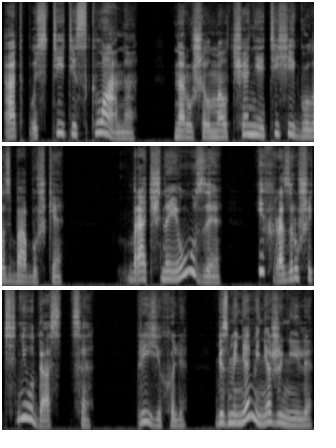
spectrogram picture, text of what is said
«Отпустить из клана», — нарушил молчание тихий голос бабушки брачные узы, их разрушить не удастся. Приехали. Без меня меня женили.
